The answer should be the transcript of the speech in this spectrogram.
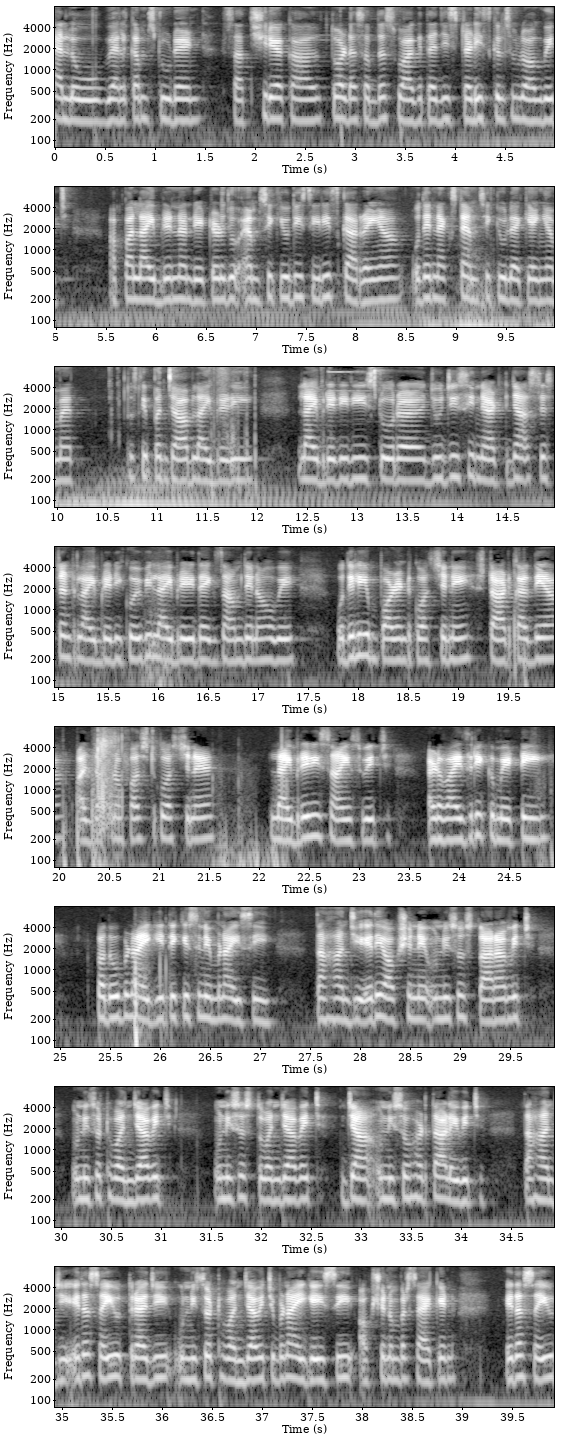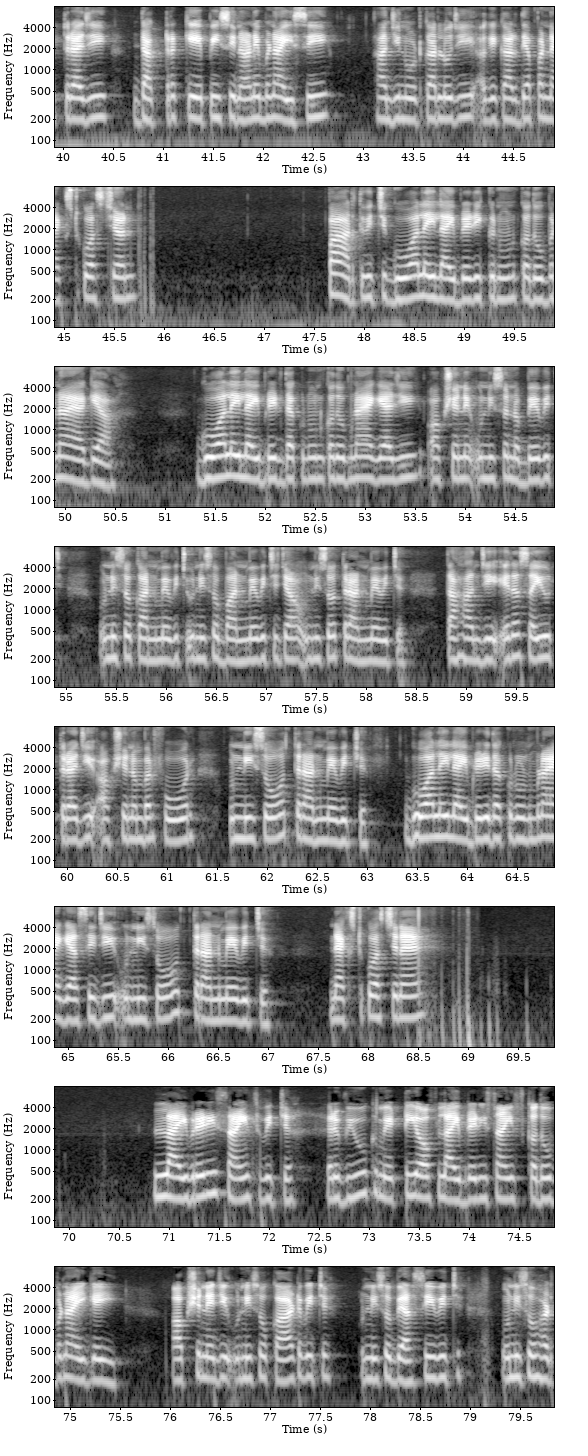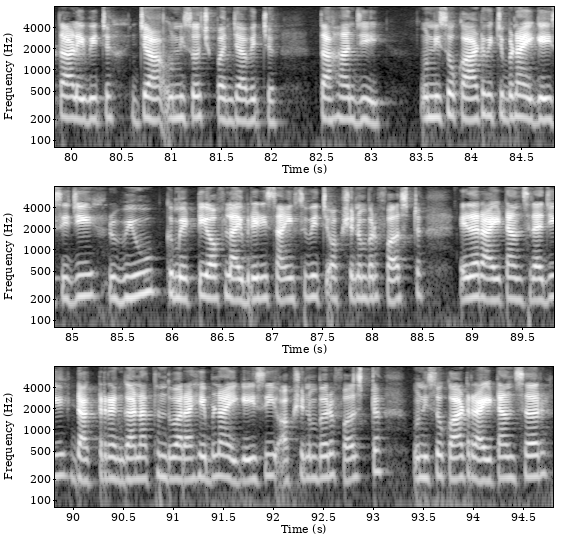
Hello, welcome student, ਸਤਿ ਸ਼੍ਰੀ ਅਕਾਲ। ਤੁਹਾਡਾ ਸਭ ਦਾ ਸਵਾਗਤ ਹੈ ਜੀ ਸਟੱਡੀ ਸਕਿੱਲਸ ਵਲੌਗ ਵਿੱਚ। ਆਪਾਂ ਲਾਇਬ੍ਰੇਰੀ ਨਾਲ ਰਿਲੇਟਡ ਜੋ ਐਮਸੀਕਿਊ ਦੀ ਸੀਰੀਜ਼ ਕਰ ਰਹੇ ਹਾਂ, ਉਹਦੇ ਨੈਕਸਟ ਐਮਸੀਕਿਊ ਲੈ ਕੇ ਆਈ ਹਾਂ ਮੈਂ। ਤੁਸੀਂ Punjab library library restorer UGC NET ਜਾਂ ਅਸਿਸਟੈਂਟ ਲਾਇਬ੍ਰੇਰੀ, ਕੋਈ ਵੀ ਲਾਇਬ੍ਰੇਰੀ ਦਾ ਐਗਜ਼ਾਮ ਦੇਣਾ ਹੋਵੇ, ਉਹਦੇ ਲਈ ਇੰਪੋਰਟੈਂਟ ਕੁਐਸਚਨ ਨੇ। ਸਟਾਰਟ ਕਰਦੇ ਹਾਂ। ਅੱਜ ਦਾ ਆਪਣਾ ਫਰਸਟ ਕੁਐਸਚਨ ਹੈ, ਲਾਇਬ੍ਰੇਰੀ ਸਾਇੰਸ ਵਿੱਚ ਐਡਵਾਈਜ਼ਰੀ ਕਮੇਟੀ ਕਦੋਂ ਬਣਾਈ ਗਈ ਤੇ ਕਿਸ ਨੇ ਬਣਾਈ ਸੀ? ਤਾਂ ਹਾਂਜੀ, ਇਹਦੇ ਆਪਸ਼ਨ ਨੇ 1917 ਵਿੱਚ। 1958 ਵਿੱਚ 1957 ਵਿੱਚ ਜਾਂ 1948 ਵਿੱਚ? ਤਾਂ ਹਾਂਜੀ ਇਹਦਾ ਸਹੀ ਉੱਤਰ ਹੈ ਜੀ। 1958 ਵਿੱਚ ਬਣਾਈ ਗਈ ਸੀ ਆਪਸ਼ਨ ਨੰਬਰ ਸੈਕਿੰਡ ਇਹਦਾ ਸਹੀ ਉੱਤਰ ਹੈ ਜੀ। ਡਾਕਟਰ ਕੇ ਪੀ ਸਿਨਹਾ ਨੇ ਬਣਾਈ ਸੀ। ਹਾਂਜੀ ਨੋਟ ਕਰ ਲਓ ਜੀ। ਅੱਗੇ ਕਰਦੇ ਆਪਾਂ ਨੈਕਸਟ ਕੁਐਸਚਨ ਭਾਰਤ ਵਿੱਚ ਗੋਆ ਲਈ ਲਾਇਬ੍ਰੇਰੀ ਕਾਨੂੰਨ ਕਦੋਂ ਬਣਾਇਆ ਗਿਆ? ਗੋਆ ਲਈ ਲਾਇਬ੍ਰੇਰੀ ਦਾ ਕਾਨੂੰਨ ਕਦੋਂ ਬਣਾਇਆ ਗਿਆ ਜੀ? ਆਪਸ਼ਨ ਨੇ 1990 ਵਿੱਚ 1991 ਵਿੱਚ 1992 ਵਿੱਚ ਜਾਂ 1993 ਵਿੱਚ? ਤਾਂ ਹਾਂਜੀ, ਇਹਦਾ ਸਹੀ ਉੱਤਰ ਹੈ ਜੀ ਆਪਸ਼ਨ ਨੰਬਰ 4 1993 ਵਿੱਚ। ਗੋਆ ਲਈ ਲਾਇਬ੍ਰੇਰੀ ਦਾ ਕਾਨੂੰਨ ਬਣਾਇਆ ਗਿਆ ਸੀ ਜੀ 1993 ਵਿੱਚ। ਨੈਕਸਟ ਕੁਐਸਚਨ ਹੈ। ਲਾਇਬ੍ਰੇਰੀ ਸਾਇੰਸ ਵਿੱਚ review committee of library science ਕਦੋਂ ਬਣਾਈ ਗਈ? ਆਪਸ਼ਨ ਹੈ ਜੀ 1961 ਵਿੱਚ 1982 ਵਿੱਚ 1948 ਵਿੱਚ ਜਾਂ 1956 ਵਿੱਚ। ਤਾਂ ਹਾਂਜੀ 1961 ਵਿੱਚ ਬਣਾਈ ਗਈ ਸੀ ਜੀ review committee of library science ਵਿੱਚ ਆਪਸ਼ਨ ਨੰਬਰ ਫਰਸਟ ਇਹਦਾ ਰਾਈਟ ਆਨਸਰ ਹੈ ਜੀ, ਡਾਕਟਰ ਰੰਗਾਨਾਥਨ ਦੁਆਰਾ ਇਹ ਬਣਾਈ ਗਈ ਸੀ। Option number first 1961 right answer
